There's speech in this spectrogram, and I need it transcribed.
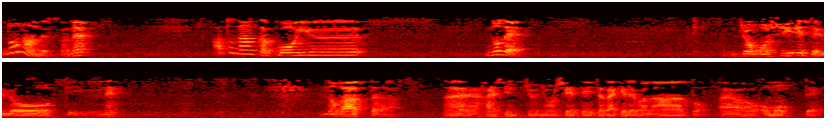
どうなんですかね？あとなんかこういうので、情報仕入れてるよっていうね、のがあったら、えー配信中に教えていただければなとえー思って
